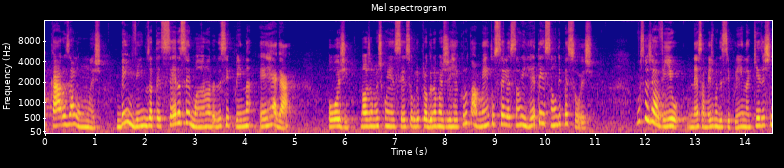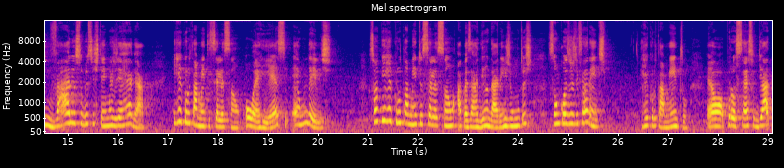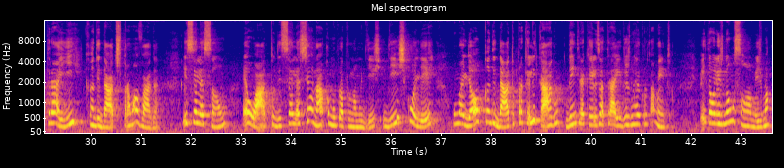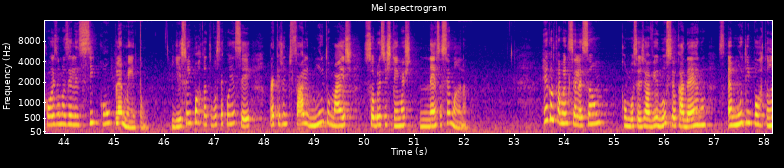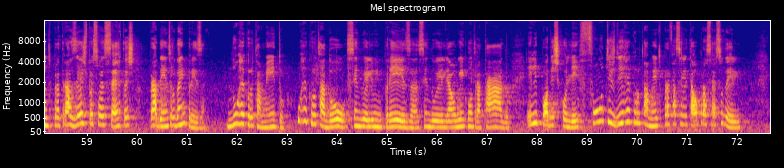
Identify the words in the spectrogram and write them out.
Olá, caros alunos! Bem-vindos à terceira semana da disciplina RH. Hoje nós vamos conhecer sobre programas de recrutamento, seleção e retenção de pessoas. Você já viu nessa mesma disciplina que existem vários subsistemas de RH e recrutamento e seleção, ou RS, é um deles. Só que recrutamento e seleção, apesar de andarem juntos, são coisas diferentes. Recrutamento é o processo de atrair candidatos para uma vaga. E seleção é o ato de selecionar, como o próprio nome diz, de escolher o melhor candidato para aquele cargo dentre aqueles atraídos no recrutamento. Então, eles não são a mesma coisa, mas eles se complementam. E isso é importante você conhecer para que a gente fale muito mais sobre esses temas nessa semana. Recrutamento e seleção como você já viu no seu caderno, é muito importante para trazer as pessoas certas para dentro da empresa. No recrutamento, o recrutador, sendo ele uma empresa, sendo ele alguém contratado, ele pode escolher fontes de recrutamento para facilitar o processo dele.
